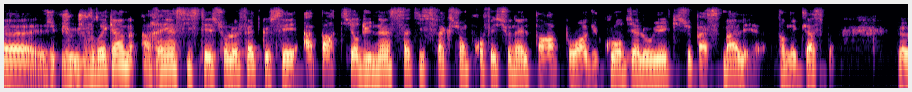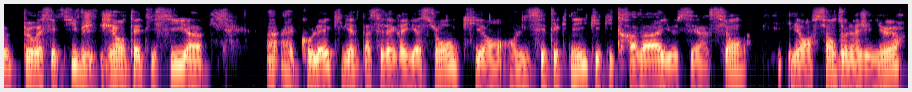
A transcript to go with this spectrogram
Euh, je, voudrais quand même réinsister sur le fait que c'est à partir d'une insatisfaction professionnelle par rapport à du cours dialogué qui se passe mal dans des classes euh, peu réceptives. J'ai en tête ici un, collègue qui vient de passer l'agrégation, qui est en, lycée technique et qui travaille, c'est un il est en sciences de l'ingénieur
